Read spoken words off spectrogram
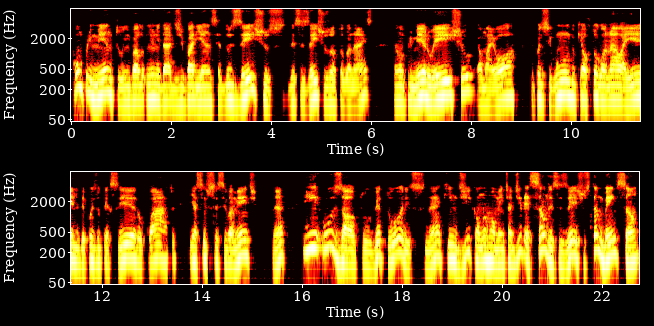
comprimento em, em, unidades de variância dos eixos, desses eixos ortogonais. Então, o primeiro eixo é o maior, depois o segundo, que é ortogonal a ele, depois o terceiro, o quarto, e assim sucessivamente. Né? E os autovetores, né, que indicam normalmente a direção desses eixos, também são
